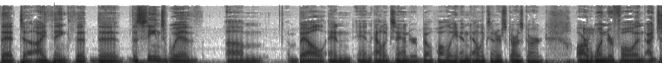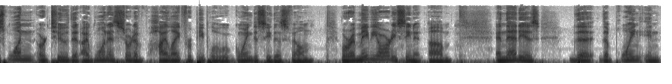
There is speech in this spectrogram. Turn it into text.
that uh, I think that the the scenes with. Um, Bel and, and Alexander, Bel Powley and Alexander Skarsgård are wonderful. And I just one or two that I want to sort of highlight for people who are going to see this film or have maybe already seen it. Um, and that is the the point in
